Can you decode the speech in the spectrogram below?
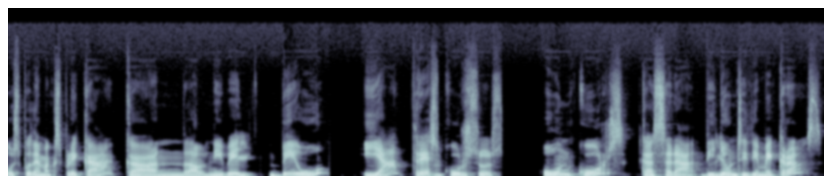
us podem explicar que en el nivell B1 hi ha tres Mhm. cursos. Un curs que serà dilluns i dimecres,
